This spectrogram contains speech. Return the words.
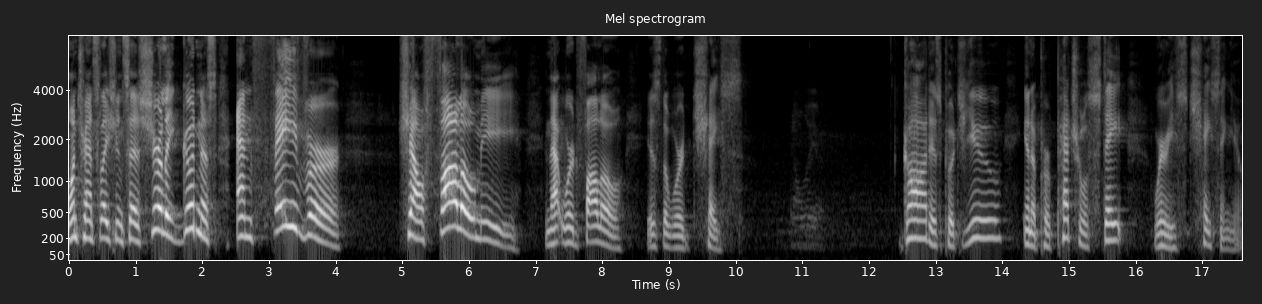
one translation says, Surely goodness and favor shall follow me. And that word follow is the word chase. God has put you in a perpetual state where He's chasing you.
